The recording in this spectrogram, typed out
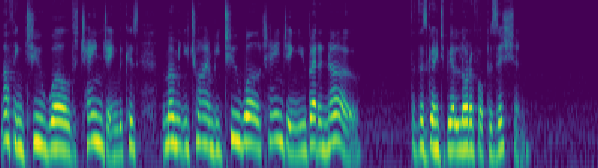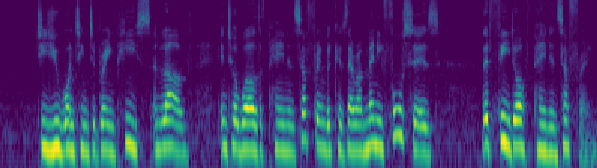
Nothing too world changing, because the moment you try and be too world changing, you better know that there's going to be a lot of opposition to you wanting to bring peace and love into a world of pain and suffering because there are many forces that feed off pain and suffering.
